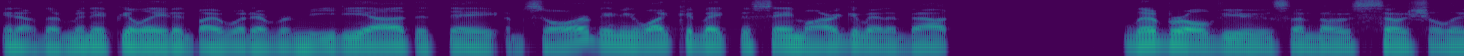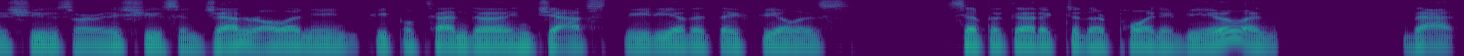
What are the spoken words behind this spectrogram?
you know, they're manipulated by whatever media that they absorb. I mean, one could make the same argument about liberal views on those social issues or issues in general. I mean, people tend to ingest media that they feel is sympathetic to their point of view, and that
